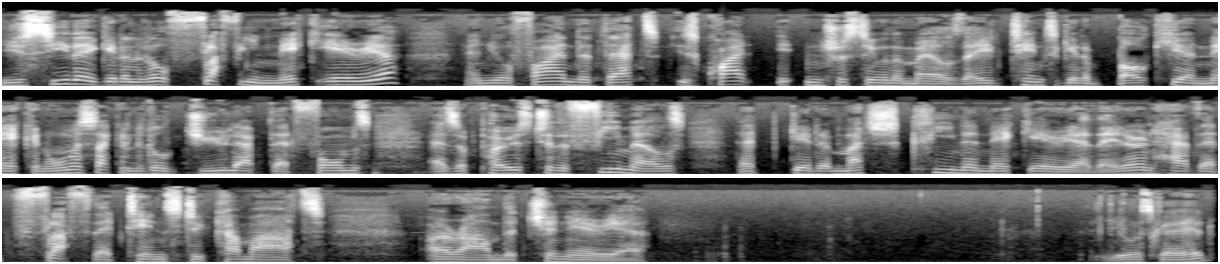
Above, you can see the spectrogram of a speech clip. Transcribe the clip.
you see they get a little fluffy neck area, and you'll find that that is quite interesting with the males. They tend to get a bulkier neck and almost like a little dewlap that forms, as opposed to the females that get a much cleaner neck area. They don't have that fluff that tends to come out around the chin area. Yours, go ahead.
